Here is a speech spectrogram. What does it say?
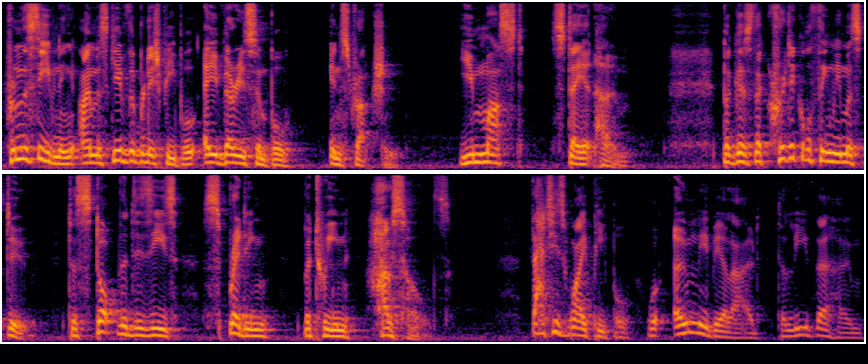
From this evening, I must give the British people a very simple instruction. You must stay at home. Because the critical thing we must do to stop the disease spreading between households. That is why people will only be allowed to leave their home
